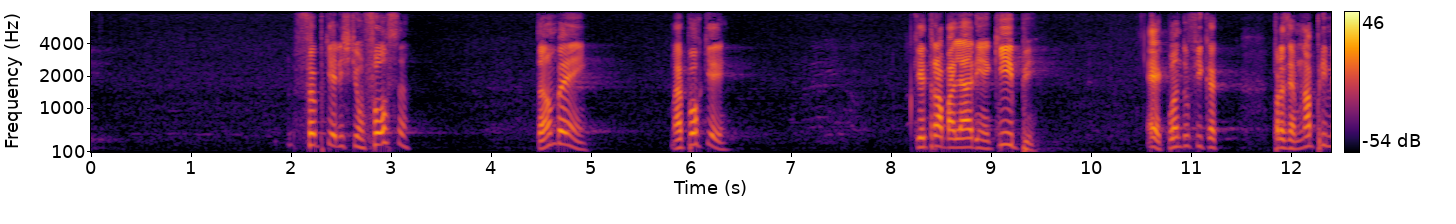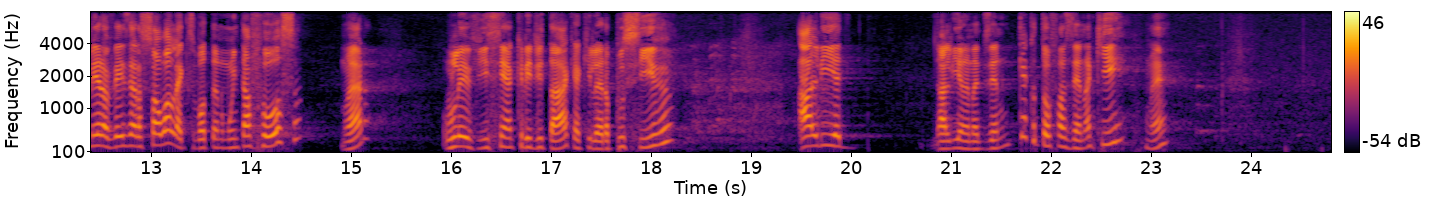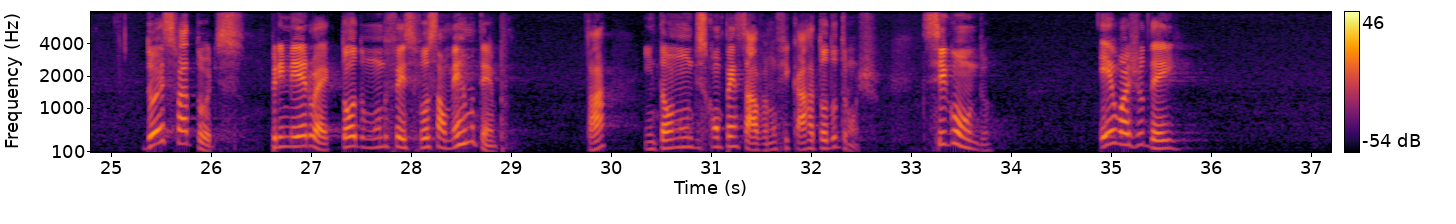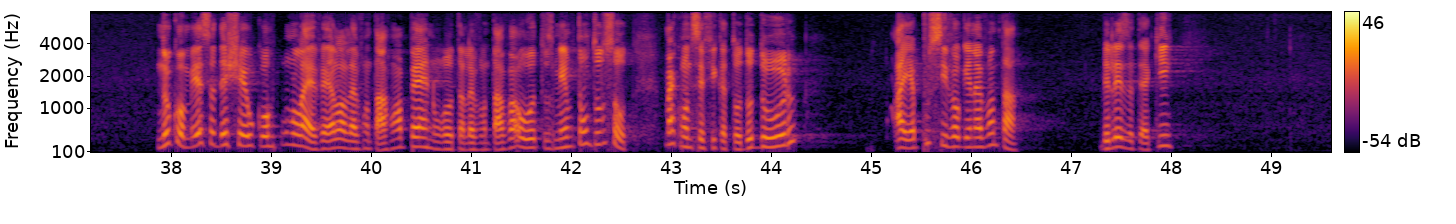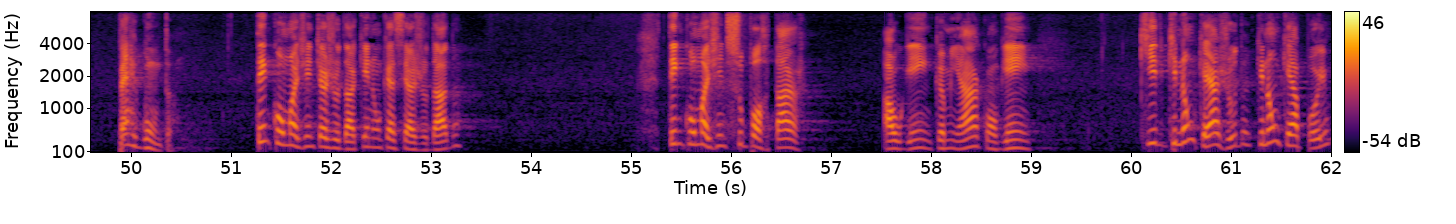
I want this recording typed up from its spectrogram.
Foi porque eles tinham força? Também. Mas por quê? Porque trabalhar em equipe? É, quando fica. Por exemplo, na primeira vez era só o Alex botando muita força, não era? O Levi sem acreditar que aquilo era possível. A Lia a Liana dizendo: o que é que eu estou fazendo aqui? Né? Dois fatores. Primeiro é que todo mundo fez força ao mesmo tempo. Tá? Então não descompensava, não ficava todo troncho. Segundo, eu ajudei. No começo eu deixei o corpo leve, ela levantava uma perna, outra levantava a outra, os membros estão tudo soltos. Mas quando você fica todo duro, aí é possível alguém levantar. Beleza até aqui? Pergunta: tem como a gente ajudar quem não quer ser ajudado? Tem como a gente suportar alguém, caminhar com alguém que, que não quer ajuda, que não quer apoio?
